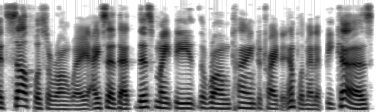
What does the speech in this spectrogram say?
itself was the wrong way. I said that this might be the wrong time to try to implement it because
